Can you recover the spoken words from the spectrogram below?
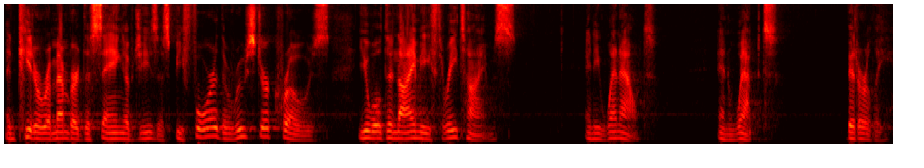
And Peter remembered the saying of Jesus Before the rooster crows, you will deny me three times. And he went out and wept bitterly.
